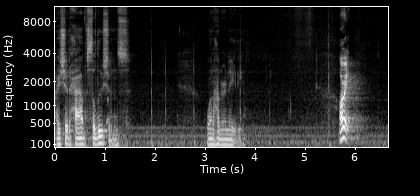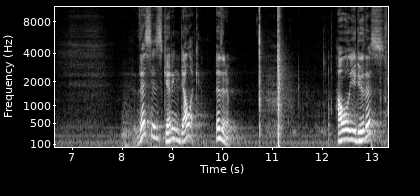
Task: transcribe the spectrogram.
I should have solutions 180. All right. This is getting delicate, isn't it? How will you do this?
